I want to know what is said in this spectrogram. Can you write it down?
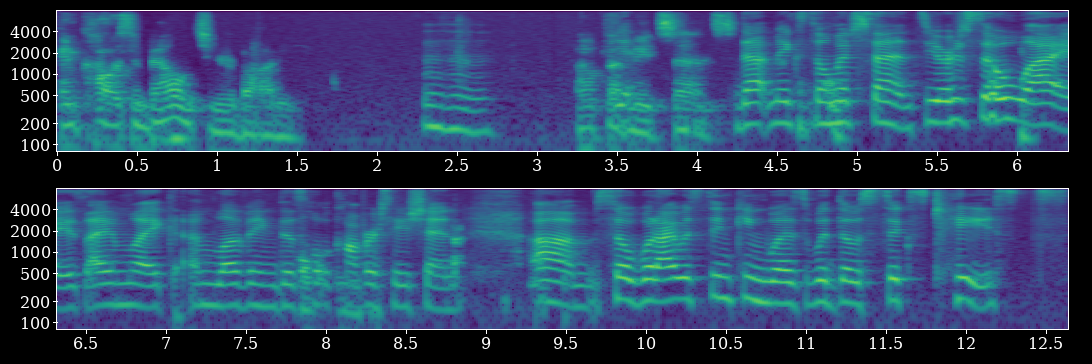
and cause imbalance in your body. Mhm. I hope that Yeah. made sense. That makes so much sense. You're so wise. I'm like, I'm loving this whole conversation. Um, so what I was thinking was with those six tastes.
